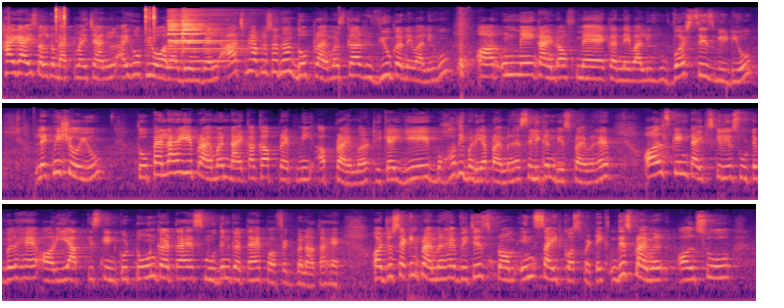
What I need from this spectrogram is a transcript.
Hi guys welcome back to my channel I hope you all are doing well आज मैं आप लोग साथ ना दो प्राइमर्स का रिव्यू करने वाली हूँ और उनमें काइंड kind ऑफ़ of मैं करने वाली हूँ versus video let me show you तो पहला है ये प्राइमर नायका का प्रेपमी अप प्राइमर ठीक है? ये बहुत ही बढ़िया प्राइमर है सिलिकन बेस्ड प्राइमर है। ऑल स्किन टाइप्स के लिए सूटेबल है और ये आपकी स्किन को टोन करता है स्मूदन करता है परफेक्ट बनाता है। और जो सेकंड प्राइमर है which is from Insight cosmetics this primer also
